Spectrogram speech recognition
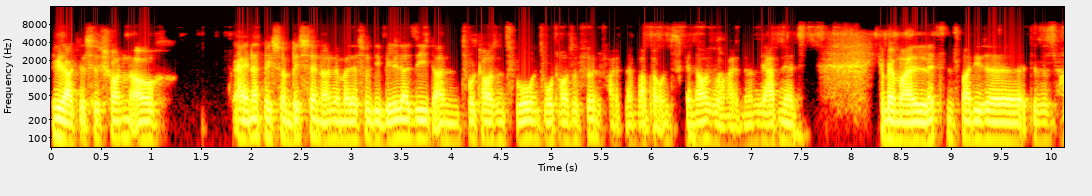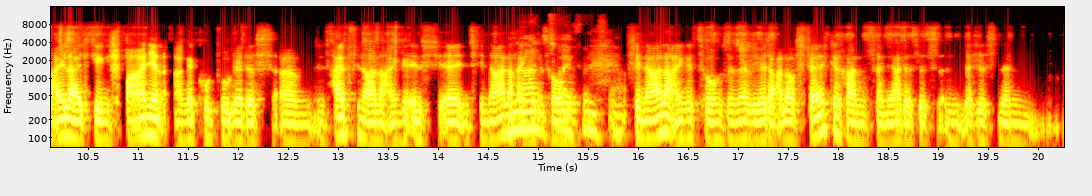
wie gesagt, es ist schon auch erinnert mich so ein bisschen an, wenn man das so die Bilder sieht, an 2002 und 2005 halt. Ne? War bei uns genauso halt. Ne? Wir hatten jetzt, ich habe mir mal letztens mal diese, dieses Highlight gegen Spanien angeguckt, wo wir das ähm, ins Halbfinale, einge, ins, äh, ins Finale, Finale eingezogen, 2, 5, ja. Finale eingezogen sind, ne? wie wir da alle aufs Feld gerannt sind. Ja, das ist, das ist ein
